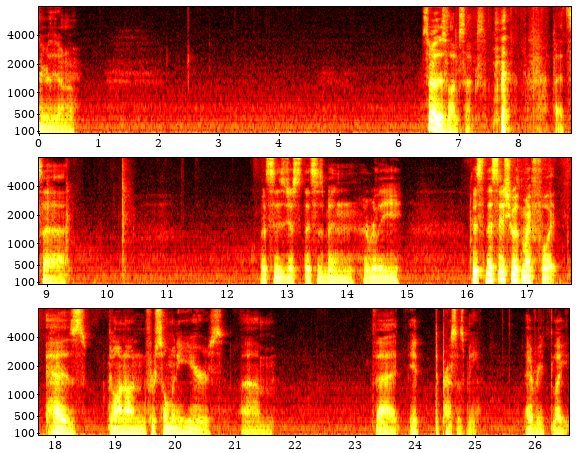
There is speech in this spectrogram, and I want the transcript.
I really don't know. So this vlog sucks. That's uh This is just this has been a really this this issue with my foot has gone on for so many years um, that it depresses me. Every like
